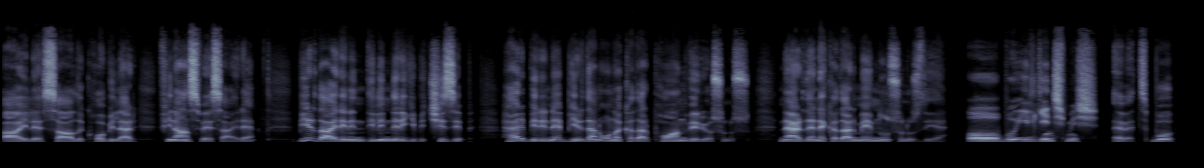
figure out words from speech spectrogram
aile, sağlık, hobiler, finans vesaire, bir dairenin dilimleri gibi çizip her birine birden ona kadar puan veriyorsunuz. Nerede ne kadar memnunsunuz diye. Oo bu ilginçmiş. Evet, bu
